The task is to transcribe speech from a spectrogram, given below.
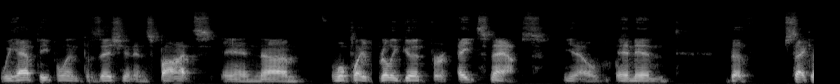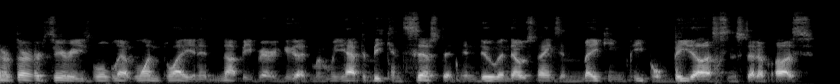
we have people in position and spots, and um, we'll play really good for eight snaps, you know, and then the second or third series we'll let one play and it not be very good. When we have to be consistent in doing those things and making people beat us instead of us,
